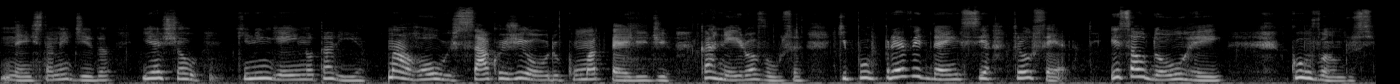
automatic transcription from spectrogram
nesta medida e achou que ninguém notaria. Amarrou os sacos de ouro com uma pele de carneiro avulsa que por previdência trouxera e saudou o rei, curvando-se.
